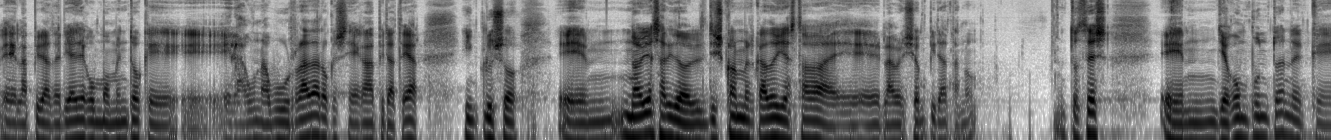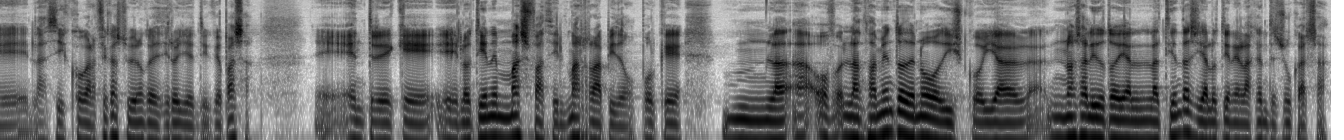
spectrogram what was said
eh, la piratería llegó un momento que eh, era una burrada lo que se llegaba a piratear. Incluso eh, no había salido el disco al mercado y ya estaba la versión pirata, ¿no? Entonces llegó un punto en el que las discográficas tuvieron que decir, oye, ¿qué pasa? Eh, entre que eh, lo tienen más fácil, más rápido, porque mm, el lanzamiento de nuevo disco y no ha salido todavía en las tiendas y ya lo tiene la gente en su casa.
